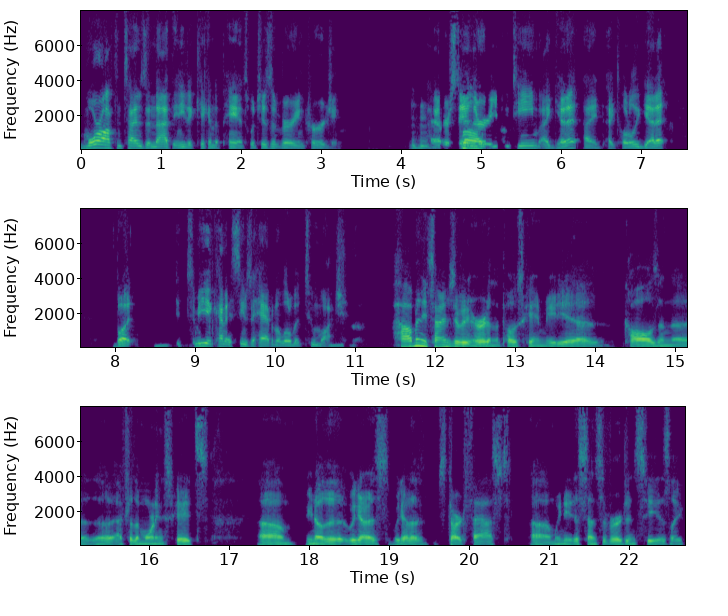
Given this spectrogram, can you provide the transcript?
more oftentimes than not, they need a kick in the pants, which isn't very encouraging. Mhm. I understand Well- they're a young team. I get it. I, I totally get it. But to me, it kind of seems to happen a little bit too much. How many times have we heard in the post game media calls and the, the after the morning skates? Um, you know, the we gotta we gotta start fast. Um, we need a sense of urgency. Is like,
